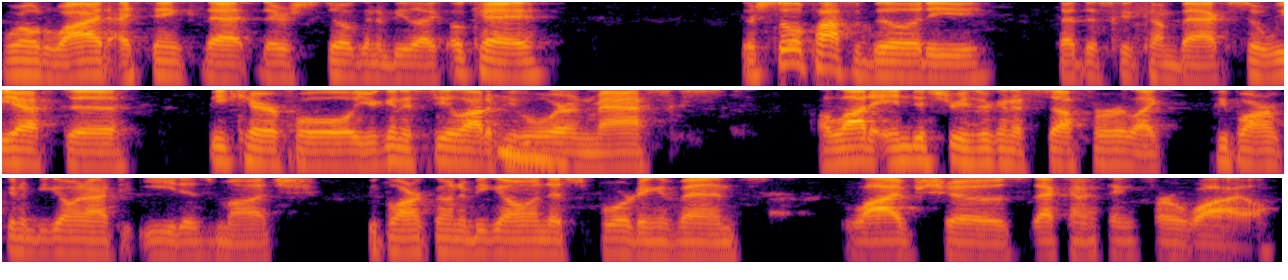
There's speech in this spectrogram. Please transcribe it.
worldwide, I think that there's still going to be like, okay, there's still a possibility that this could come back. So we have to be careful. You're going to see a lot of people Mhm. wearing masks. A lot of industries are going to suffer. Like people aren't going to be going out to eat as much. People aren't going to be going to sporting events, live shows, that kind of thing for a while.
